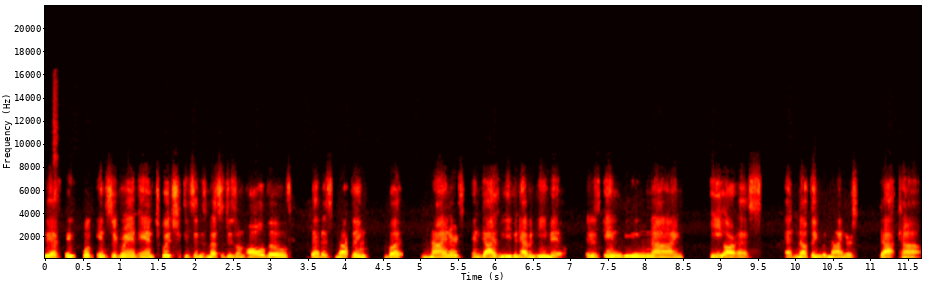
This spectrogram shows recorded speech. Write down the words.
We have Facebook, Instagram, and Twitch. You can send us messages on all those. That is nothing but Niners. And guys, we even have an email. It is NB9ERS at nothingbutniners.com.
